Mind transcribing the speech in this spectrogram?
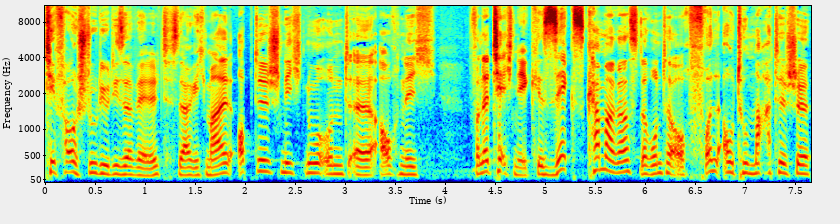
TV-Studio dieser Welt, sage ich mal. Optisch nicht nur und äh, auch nicht von der Technik. Sechs Kameras, darunter auch vollautomatische,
